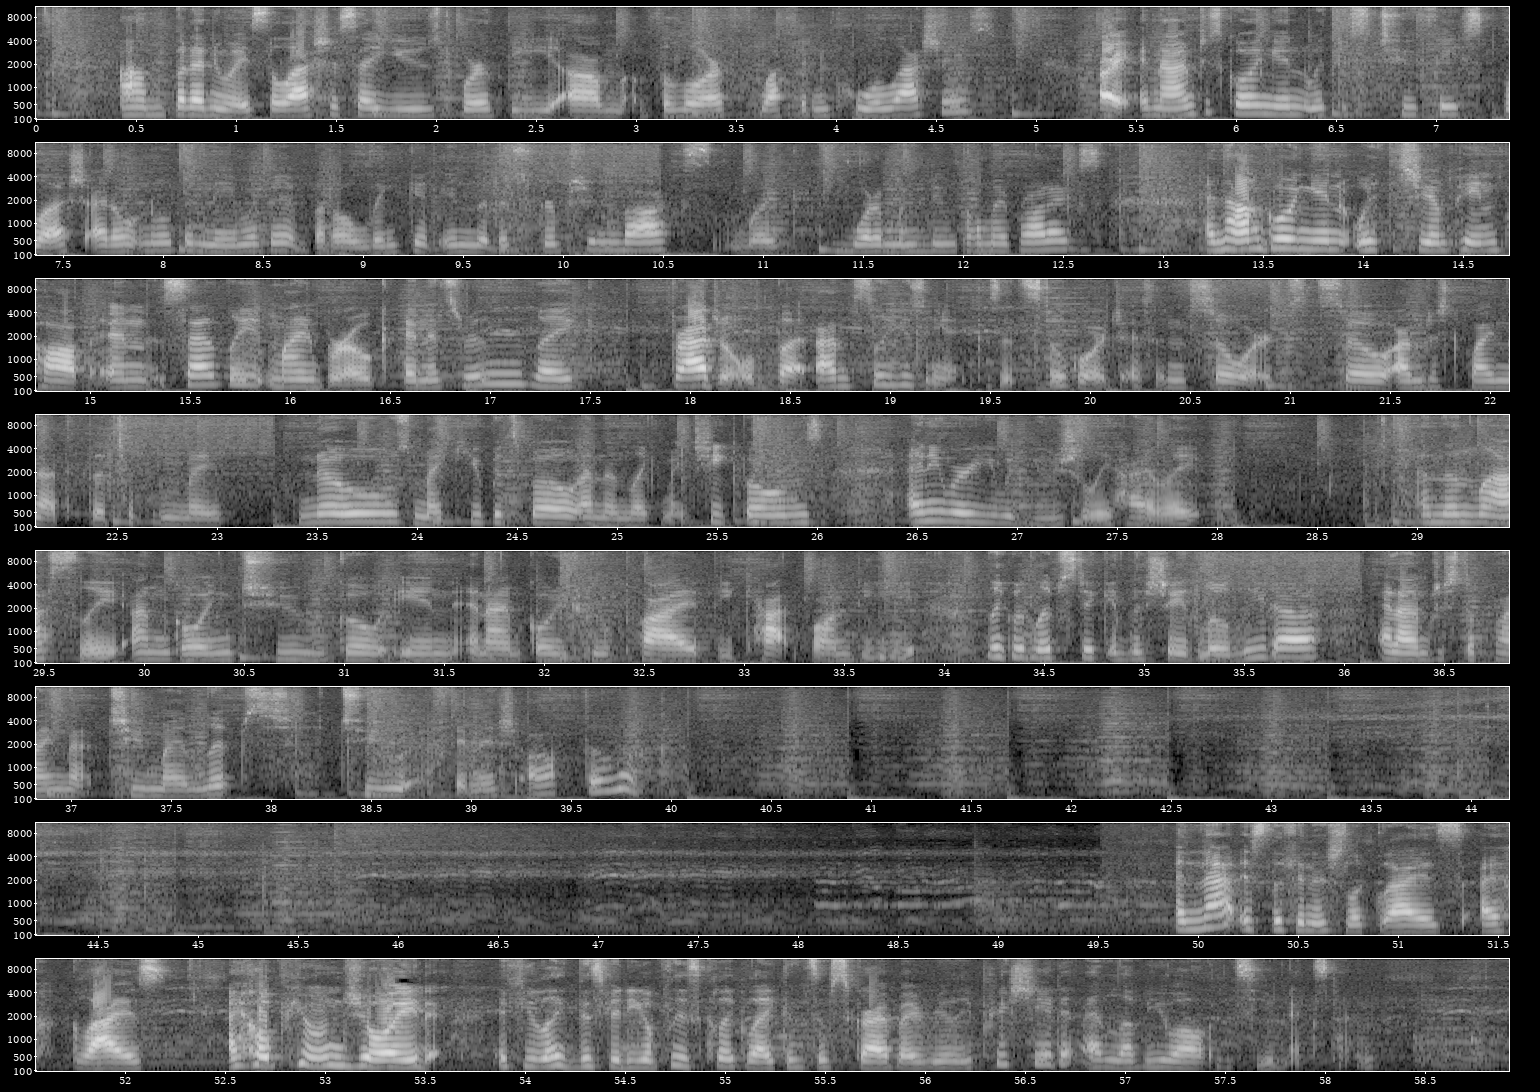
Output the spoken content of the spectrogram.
Um, but anyways, the lashes I used were the um, Velour Fluff and Cool lashes. Alright, and now I'm just going in with this Too Faced blush. I don't know the name of it, but I'll link it in the description box, like what I'm going to do with all my products. And now I'm going in with Champagne Pop, and sadly mine broke, and it's really like fragile, but I'm still using it because it's still gorgeous and it still works. So I'm just applying that to the tip of my nose, my cupid's bow, and then like my cheekbones, anywhere you would usually highlight. And then lastly, I'm going to go in and I'm going to apply the Kat Von D liquid lipstick in the shade Lolita, and I'm just applying that to my lips to finish off the look. And that is the finished look, guys. I, guys. I hope you enjoyed. If you like this video, please click like and subscribe. I really appreciate it. I love you all and see you next time.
